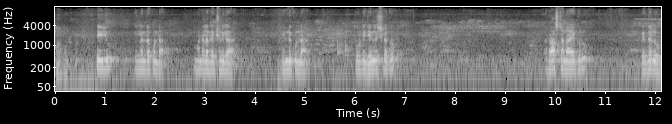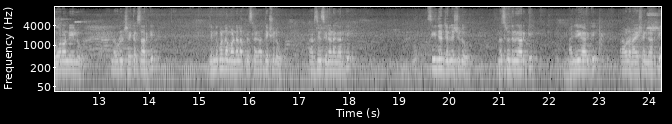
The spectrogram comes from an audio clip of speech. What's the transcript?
కోరుకుంటున్నాం. ఏయు ఇల్లందకుంట మండల అధ్యక్షునిగా ఎన్నుకున్న తోటి జర్నలిస్టులకు రాష్ట్ర నాయకులు పెద్దలు గౌరవనీయులు నవరుడు శేఖర్ సార్కి జమ్మికొండ మండల ప్రెస్ అధ్యక్షులు నరసింహ సినన్న గారికి సీనియర్ జర్నలిస్టులు నసరుద్దీన్ గారికి అంజయ్ గారికి రావుల రాజేశం గారికి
